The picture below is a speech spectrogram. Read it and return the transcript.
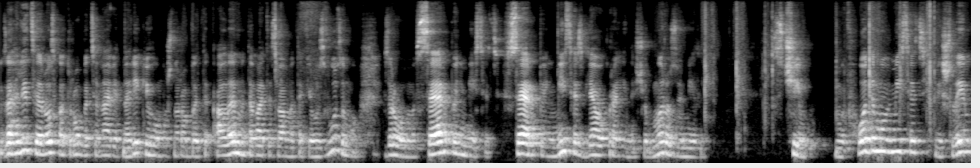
Взагалі цей розклад робиться навіть на рік його можна робити, але ми давайте з вами так його звузимо, зробимо серпень місяць. Серпень місяць для України, щоб ми розуміли, з чим ми входимо в місяць, війшли,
